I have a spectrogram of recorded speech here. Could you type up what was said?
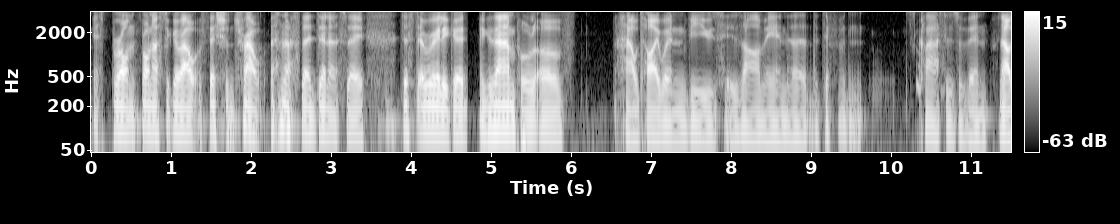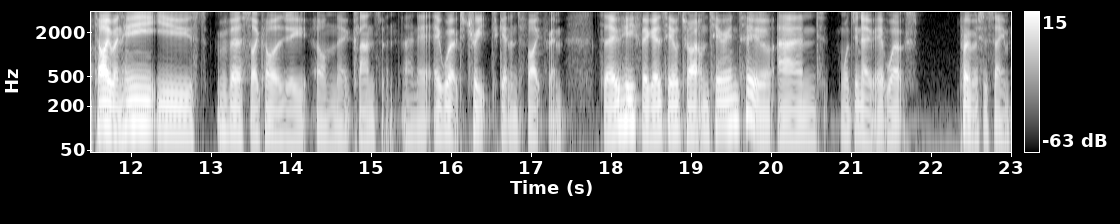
It's Bronn. Bronn has to go out fish and trout, and that's their dinner. So, just a really good example of how Tywin views his army and the, the different classes within. Now, Tywin, he used reverse psychology on the clansmen, and it, it worked a treat to get them to fight for him. So he figures he'll try it on Tyrion too, and what do you know? It works pretty much the same.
